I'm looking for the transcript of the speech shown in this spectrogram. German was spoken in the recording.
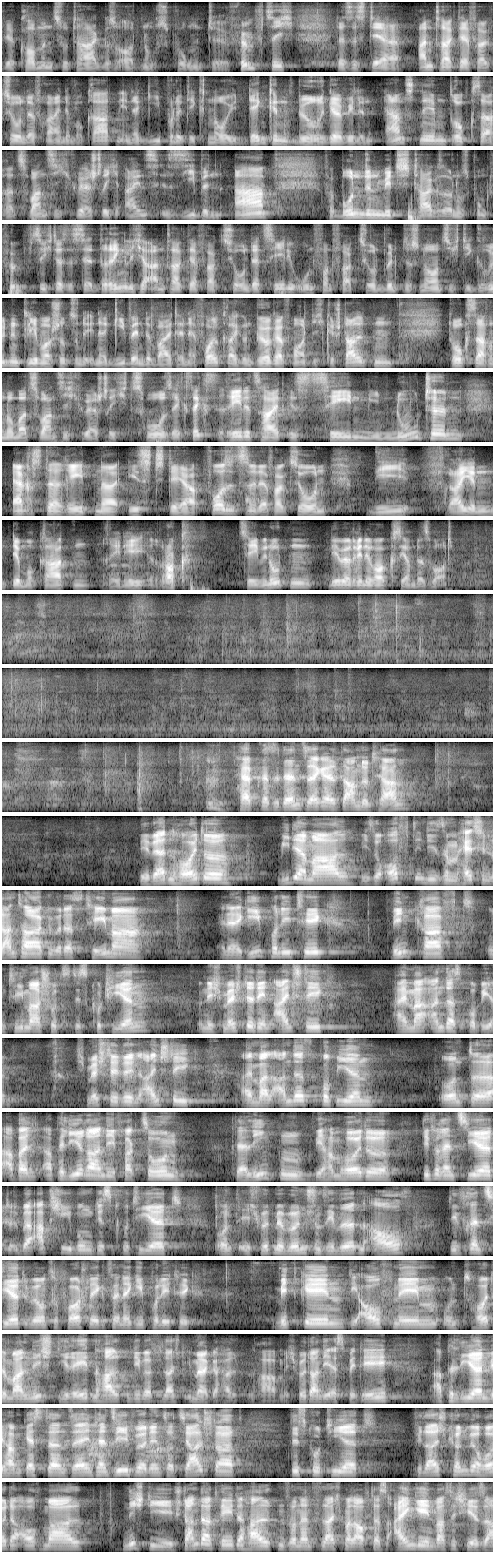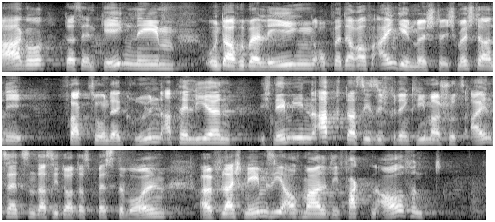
Wir kommen zu Tagesordnungspunkt 50. Das ist der Antrag der Fraktion der Freien Demokraten, Energiepolitik neu denken, Bürgerwillen ernst nehmen, Drucksache 20-17a, verbunden mit Tagesordnungspunkt 50. Das ist der Dringliche Antrag der Fraktion der CDU und von Fraktion BÜNDNIS 90 die GRÜNEN, Klimaschutz und Energiewende weiterhin erfolgreich und bürgerfreundlich gestalten. Drucksache Nummer 20-266. Redezeit ist zehn Minuten. Erster Redner ist der Vorsitzende der Fraktion, die Freien Demokraten, René Rock. Zehn Minuten. Lieber René Rock, Sie haben das Wort. Herr Präsident, sehr geehrte Damen und Herren! Wir werden heute wieder einmal, wie so oft in diesem Hessischen Landtag, über das Thema Energiepolitik, Windkraft und Klimaschutz diskutieren. Ich möchte den Einstieg einmal anders probieren. Ich möchte den Einstieg einmal anders probieren und äh, appelliere an die Fraktion der LINKEN. Wir haben heute differenziert über Abschiebungen diskutiert. Ich würde mir wünschen, Sie würden auch differenziert über unsere Vorschläge zur Energiepolitik mitgehen, die aufnehmen und heute einmal nicht die Reden halten, die wir vielleicht immer gehalten haben. Ich würde an die SPD appellieren. Wir haben gestern sehr intensiv über den Sozialstaat diskutiert. Vielleicht können wir heute auch einmal nicht die Standardrede halten, sondern vielleicht einmal auf das eingehen, was ich hier sage, das entgegennehmen und auch überlegen, ob wir darauf eingehen möchten. Ich möchte an die Fraktion der GRÜNEN appellieren. Ich nehme Ihnen ab, dass Sie sich für den Klimaschutz einsetzen, dass Sie dort das Beste wollen. Aber vielleicht nehmen Sie auch einmal die Fakten auf und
